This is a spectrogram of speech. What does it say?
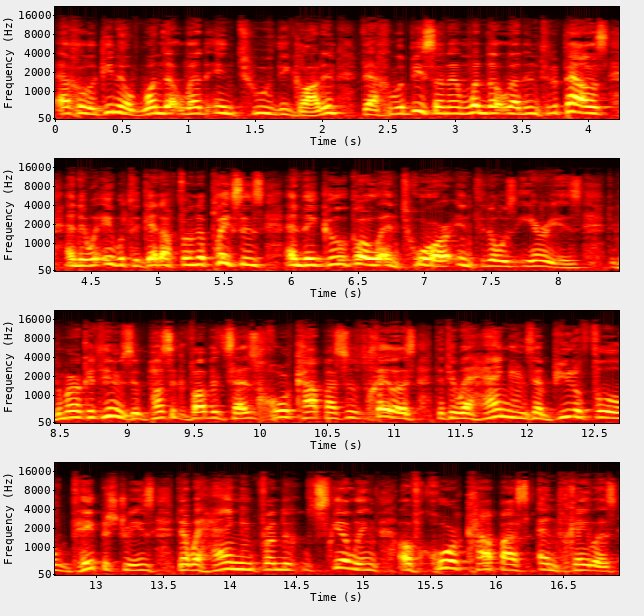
Echel one that led into the garden, Vechel and one that led into the palace, and they were able to get up from the places, and they go, go and tour into those areas. The Gemara continues in Pasuk Vav. It says Chor that there were hangings and beautiful tapestries that were hanging from the skilling of Chor Kapas and Chelas.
